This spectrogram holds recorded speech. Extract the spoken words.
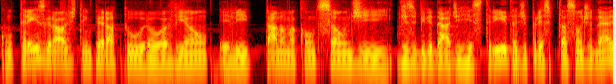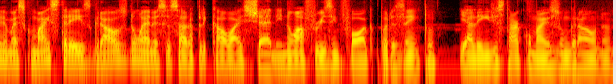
Com 3 graus de temperatura, o avião ele está numa condição de visibilidade restrita, de precipitação de neve, mas com mais 3 graus não é necessário aplicar o ice shedding, não há freezing fog, por exemplo e além de estar com mais um grau, né?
